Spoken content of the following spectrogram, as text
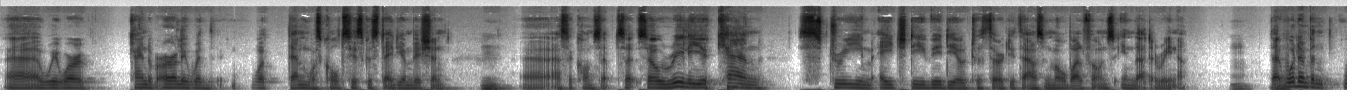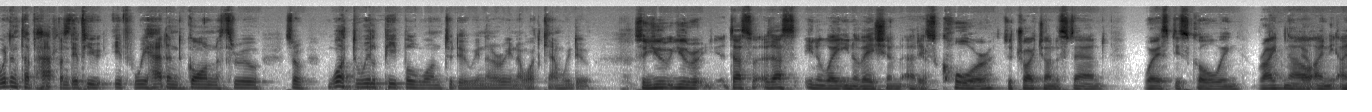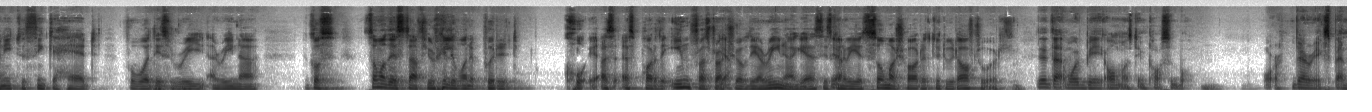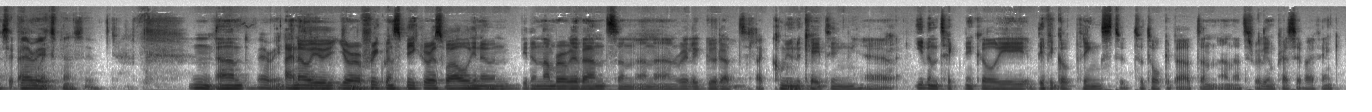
Uh, we were kind of early with what then was called Cisco Stadium Vision uh, as a concept. So, so really, you can stream HD video to thirty thousand mobile phones in that arena. That would have been wouldn't have happened if you if we hadn't gone through. So, what will people want to do in an arena? What can we do? So you you that's that's in a way innovation at its core to try to understand where is this going right now. I need I need to think ahead for what this re- arena because some of this stuff you really want to put it co- as as part of the infrastructure Yeah. of the arena. I guess it's going to be so much harder to do it afterwards. That that would be almost impossible, or very expensive. Very anyway. expensive. And Very I know you, you're a frequent speaker as well, you know, and been a number of events and, and, and really good at like communicating, uh, even technically difficult things to, to talk about. And, and that's really impressive, I think.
